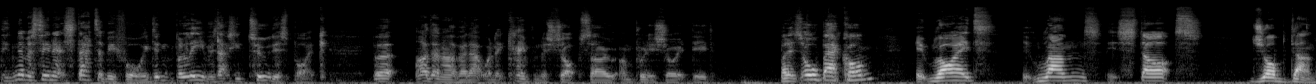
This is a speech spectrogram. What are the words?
they'd never seen that stator before. He didn't believe it's actually to this bike. But I don't know about that one. It came from the shop, so I'm pretty sure it did. But it's all back on. It rides, it runs, it starts. Job done.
